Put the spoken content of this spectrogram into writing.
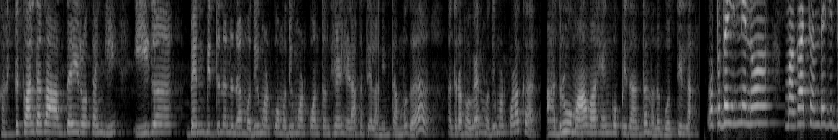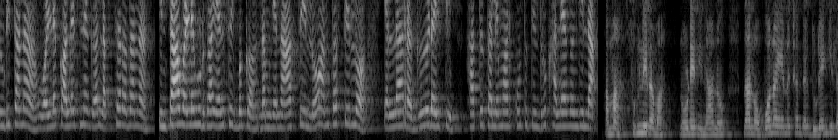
ಕಷ್ಟ ಕಾಲದಾಗ ಆಗದೆ ಇರೋ ತಂಗಿ ಈಗ ಬೆನ್ ಬಿದ್ದು ನನ್ನ ಮದುವೆ ಮಾಡ್ಕೊ ಮದುವೆ ಮಾಡ್ಕೊ ಅಂತ ಹೇಳಿ ಹೇಳಾಕತ್ತಿಲ್ಲ ನಿಮ್ಮ ತಮ್ಮಗ? ಅಂದ್ರ ಭವ್ಯನ್ ಮದುವೆ ಮಾಡ್ಕೊಳಕ? ಆದ್ರೂ ಮಾವ ಹೆಂಗ್ ಒಪ್ಪಿದ ಅಂತ ನನಗೆ ಗೊತ್ತಿಲ್ಲ. ಒಪ್ಪದ ಇನ್ನೇನು? ಮಗ ಚಂದಾಗಿ ದುಡಿತಾನ ಒಳ್ಳೆ ಕಾಲೇಜ್ನಾಗ ಲೆಕ್ಚರ್ ಅದಾನ. ಇಂತ ಒಳ್ಳೆ ಹುಡುಗ ಎಲ್ಲಿ ಸಿಗ್ಬೇಕು? ನಮ್ಗೆ ನಾಸ್ತಿ ಇಲ್ಲೋ ಅಂತಸ್ತಿಲ್ಲೋ? ಎಲ್ಲಾ ರಗಡ್ ಐತಿ. ಹತ್ತು ತಲೆ ಮಾರ್ಕೊಂತ ತಿಂದ್ರು ಖಾಲಿ ಆಗಂಗಿಲ್ಲ. ಅಮ್ಮ ಸುಮ್ನಿರಮ್ಮ. ನೋಡೇನಿ ನಾನು. ನಾನು ಒಬ್ಬನ ಏನು ಚಂದಾಗಿ ದುಡಿಯಂಗಿಲ್ಲ.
